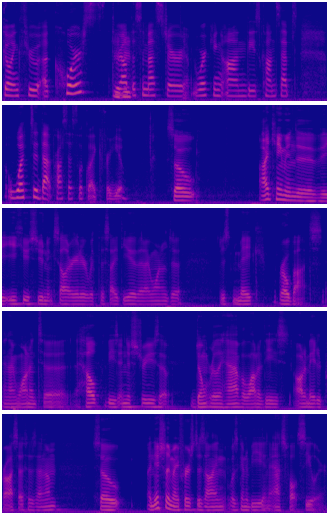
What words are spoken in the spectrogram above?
going through a course throughout mm-hmm. the semester yep. working on these concepts. What did that process look like for you? So, I came into the EQ Student Accelerator with this idea that I wanted to just make robots and I wanted to help these industries that don't really have a lot of these automated processes in them. So initially my first design was going to be an asphalt sealer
